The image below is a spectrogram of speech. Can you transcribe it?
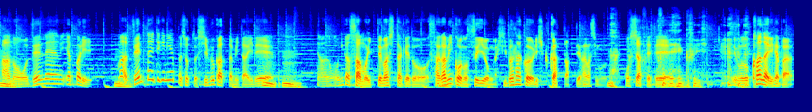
うん。あの、全然やっぱり、うん。まあ全体的にやっぱちょっと渋かったみたいで、うんうんあの鬼方さんも言ってましたけど相模湖の水温が桧原湖より低かったっていう話もおっしゃってて でもかなりやっぱ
